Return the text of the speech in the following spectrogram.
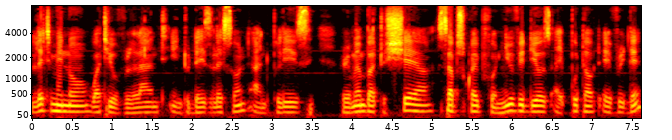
Let me know what you've learned in today's lesson and please remember to share, subscribe for new videos I put out every day.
